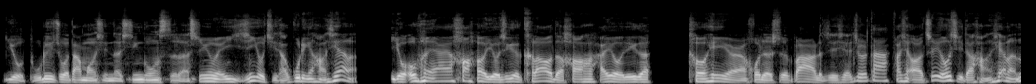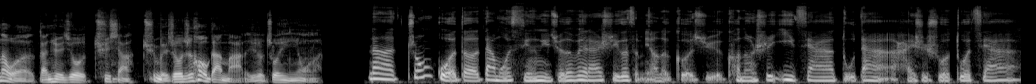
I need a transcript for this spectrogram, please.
有独立做大模型的新公司了，是因为已经有几条固定航线了，有 OpenAI 号，有这个 Cloud 号，还有这个 Cohere 或者是 Bard 这些，就是大家发现哦，这有几条航线了，那我干脆就去想去美洲之后干嘛呢？就是做应用了。那中国的大模型，你觉得未来是一个怎么样的格局？可能是一家独大，还是说多家？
